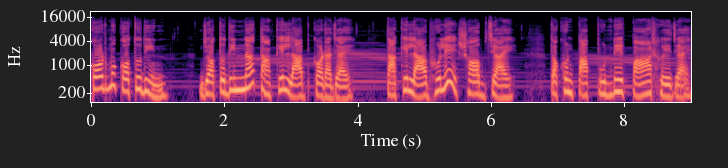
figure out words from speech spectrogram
কর্ম কতদিন? যতদিন না তাকে লাভ করা যায়। তাকে লাভ হলে সব যায়। তখন পাপ পুণ্যের পার হয়ে যায়।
